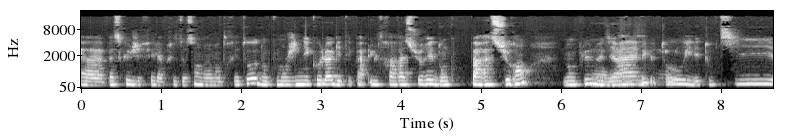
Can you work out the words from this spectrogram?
euh, parce que j'ai fait la prise de sang vraiment très tôt. Donc mon gynécologue n'était pas ultra rassuré, donc pas rassurant non plus de me dire ah, mais le taux il est tout petit.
